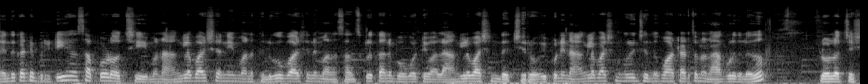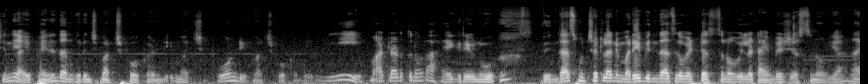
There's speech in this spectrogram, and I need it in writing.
ఎందుకంటే బ్రిటిషర్స్ అప్పుడు వచ్చి మన ఆంగ్ల భాషని మన తెలుగు భాషని మన సంస్కృతాన్ని పోగొట్టి వాళ్ళ ఆంగ్ల భాషని తెచ్చారు ఇప్పుడు నేను ఆంగ్ల భాష గురించి ఎందుకు మాట్లాడుతున్నా నాకు కూడా తెలియదు ఫ్లోలో వచ్చేసింది అయిపోయింది. దాని గురించి మర్చిపోకండి మర్చిపోండి మర్చిపోకండి. ఈ మాట్లాడుతున్నావు హై గ్రీవ్ నువ్వు. బిందాస్ ముచ్చట్లని మరీ బిందాస్గా పెట్టేస్తున్నావు వీళ్ళ టైం వేస్ట్ చేస్తున్నావు. యా నా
